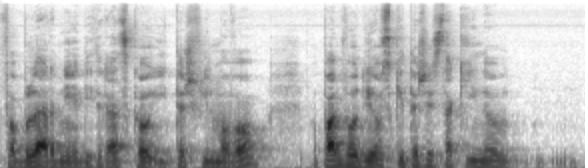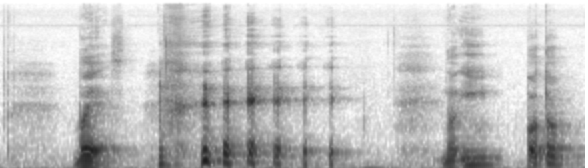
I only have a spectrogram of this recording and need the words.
fabularnie, literacko i też filmowo, bo pan Wodiowski też jest taki, no, bo jest. No i Potop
